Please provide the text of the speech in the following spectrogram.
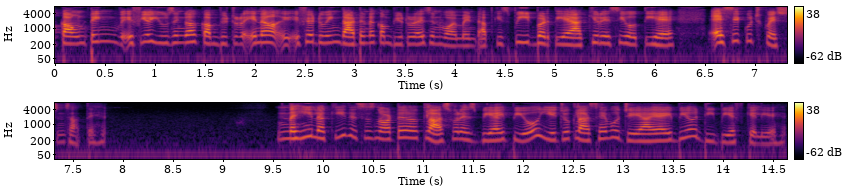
accounting if you are using a computer in if you are doing that in a computerise environment आपकी स्पीड बढ़ती है एक्यूरेसी होती है, ऐसे कुछ क्वेश्चन आते हैं. नहीं lucky this is not a class for S B I P O ये जो क्लास है वो जे आई आई बी और डी बी एफ़ के लिए है.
